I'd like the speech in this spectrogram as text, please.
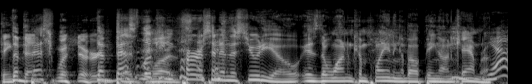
think The that's best what her the best intent looking was. person in the studio is the one complaining about being on camera. Yeah.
